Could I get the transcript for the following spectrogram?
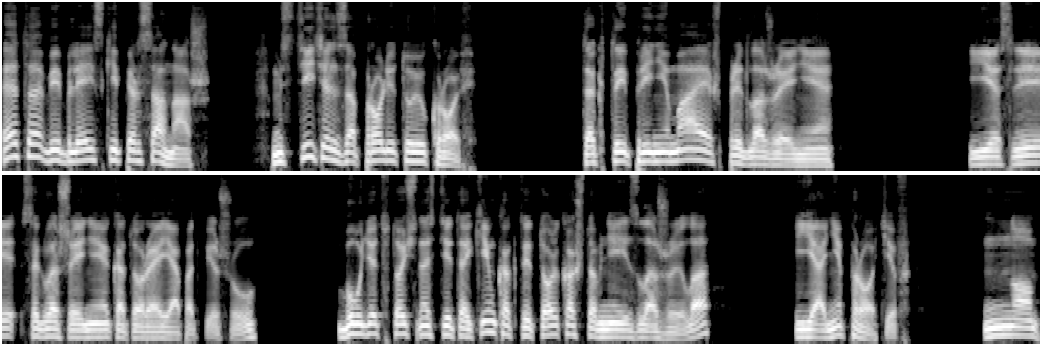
Это библейский персонаж, мститель за пролитую кровь. Так ты принимаешь предложение? Если соглашение, которое я подпишу, будет в точности таким, как ты только что мне изложила, я не против. Но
